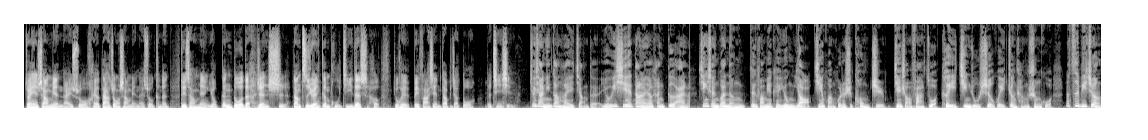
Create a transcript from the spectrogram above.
专业上面来说，还有大众上面来说，可能对上面有更多的认识。当资源更普及的时候，就会被发现到比较多。的情形，就像您刚才讲的，有一些当然要看个案了。精神官能这个方面可以用药减缓或者是控制，减少发作，可以进入社会正常生活。那自闭症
